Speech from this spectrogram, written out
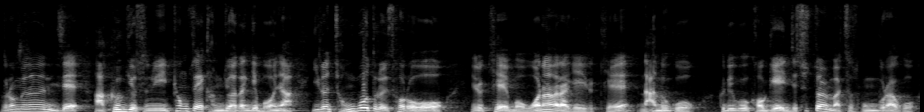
그러면은 이제 아 그 교수님이 평소에 강조하던 게 뭐냐 이런 정보들을 서로 이렇게 뭐 원활하게 이렇게 나누고 그리고 거기에 이제 초점을 맞춰서 공부를 하고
